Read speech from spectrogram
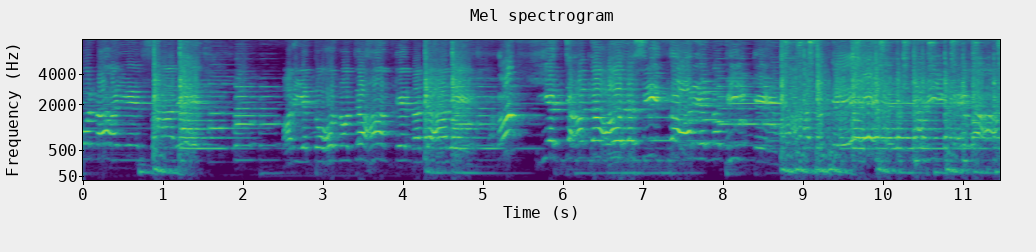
बनाए सारे. और ये दोनों जहां के नजारे। ये चांद और सितारे नभी के वास्ते नभी के वास्ते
